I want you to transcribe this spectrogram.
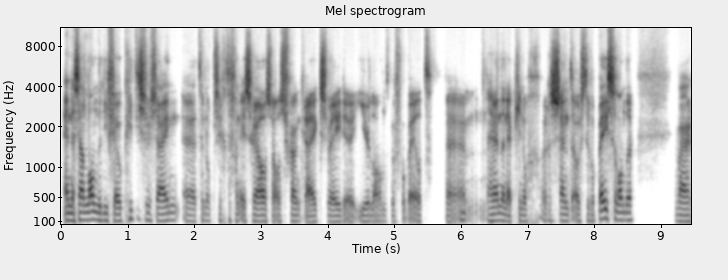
En er zijn landen die veel kritischer zijn uh, ten opzichte van Israël, zoals Frankrijk, Zweden, Ierland bijvoorbeeld. en dan heb je nog recent Oost-Europese landen, waar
